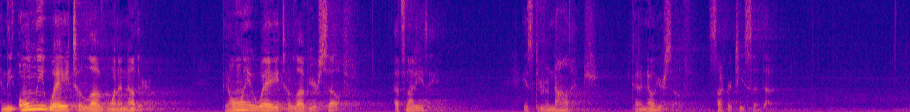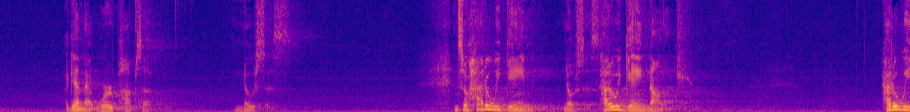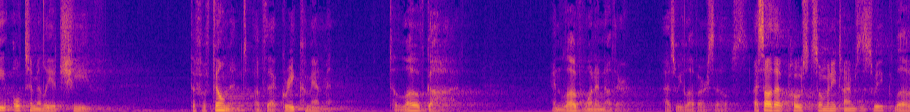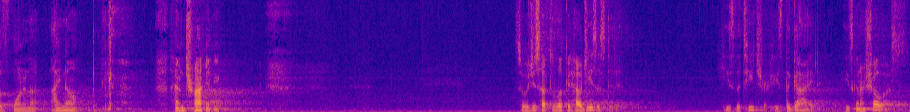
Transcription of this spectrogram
And the only way to love one another, the only way to love yourself, that's not easy is through knowledge. You've got to know yourself. Socrates said that. Again, that word pops up gnosis. And so, how do we gain gnosis? How do we gain knowledge? How do we ultimately achieve the fulfillment of that great commandment to love God and love one another as we love ourselves? I saw that post so many times this week love one another. I know. I'm trying. So we just have to look at how Jesus did it. He's the teacher, He's the guide, He's going to show us.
